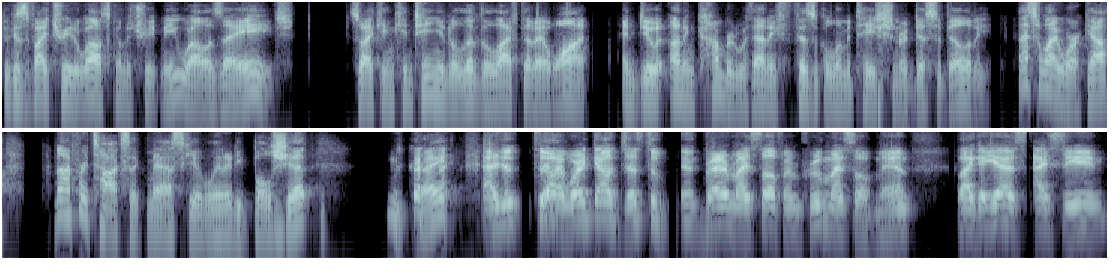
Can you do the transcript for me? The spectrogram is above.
because if I treat it well, it's going to treat me well as I age. So I can continue to live the life that I want and do it unencumbered without any physical limitation or disability. That's why I work out, not for toxic masculinity bullshit, right? I just so Yeah. I work out just to better myself, improve myself, man. Like uh, yes, I seen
